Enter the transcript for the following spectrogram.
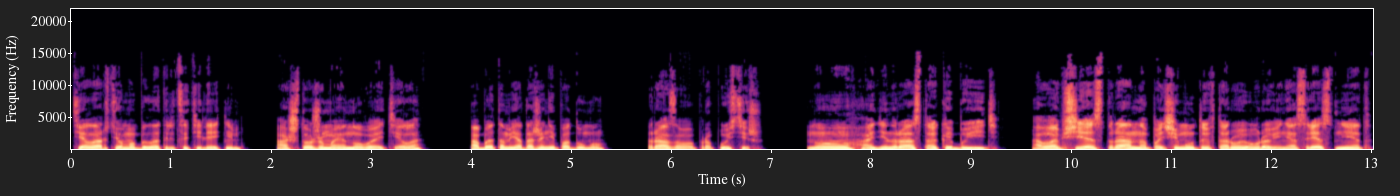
Тело Артема было тридцатилетним. А что же мое новое тело? Об этом я даже не подумал. Разово пропустишь? Ну, один раз так и быть. А вообще странно, почему ты второй уровень, а средств нет.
